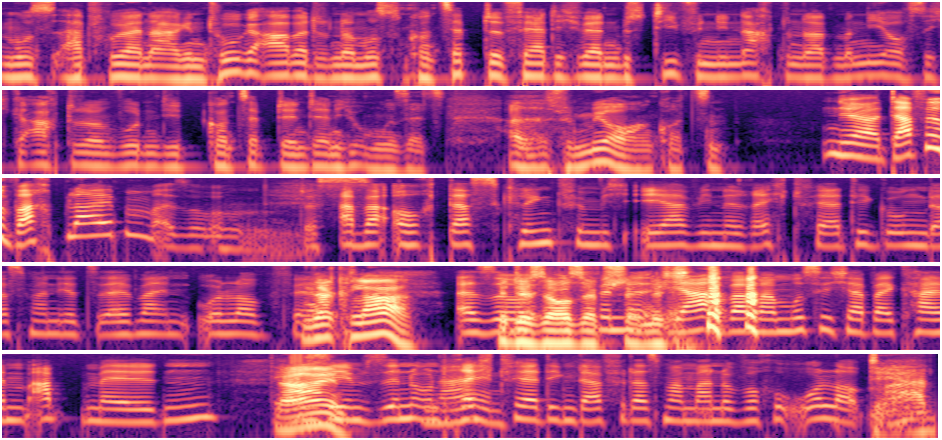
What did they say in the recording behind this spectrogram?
muss, hat früher in einer Agentur gearbeitet und da mussten Konzepte fertig werden bis tief in die Nacht und da hat man nie auf sich geachtet und dann wurden die Konzepte hinterher nicht umgesetzt. Also das ist für mich auch ein Kotzen. Ja, dafür wach bleiben, also das Aber auch das klingt für mich eher wie eine Rechtfertigung, dass man jetzt selber in Urlaub fährt. Na klar, Also Ja, der ist ja auch ich selbstständig. Finde, ja, aber man muss sich ja bei keinem abmelden Nein. in dem Sinne und Nein. rechtfertigen dafür, dass man mal eine Woche Urlaub der macht.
